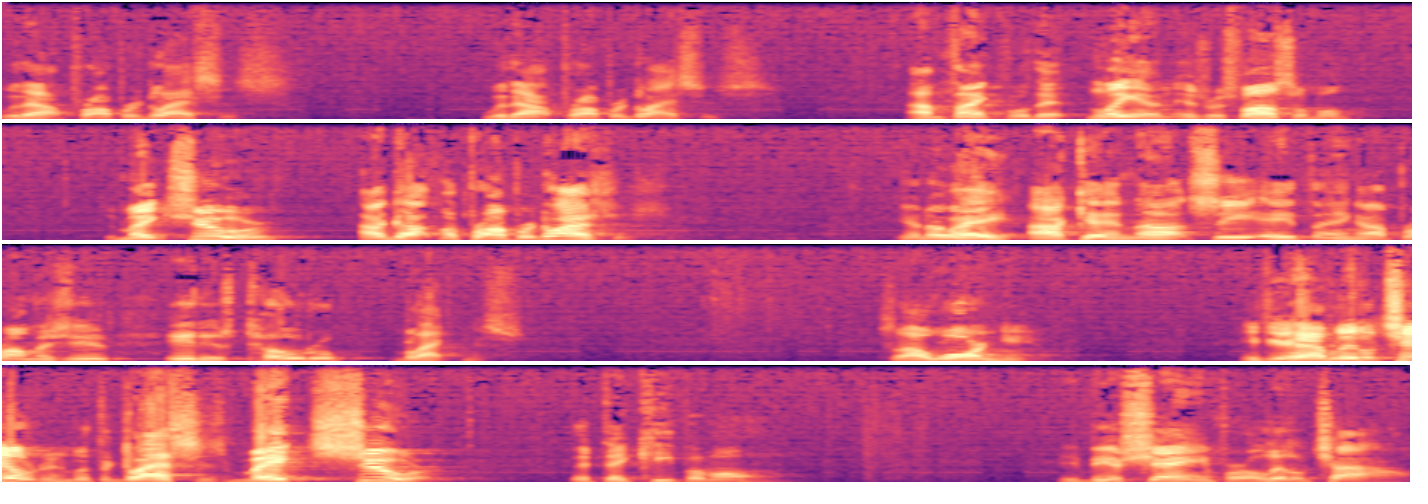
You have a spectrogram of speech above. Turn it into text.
without proper glasses. Without proper glasses. I'm thankful that Lynn is responsible to make sure I got my proper glasses. You know, hey, I cannot see a thing. I promise you, it is total blackness. So I warn you if you have little children with the glasses, make sure that they keep them on. It'd be a shame for a little child,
